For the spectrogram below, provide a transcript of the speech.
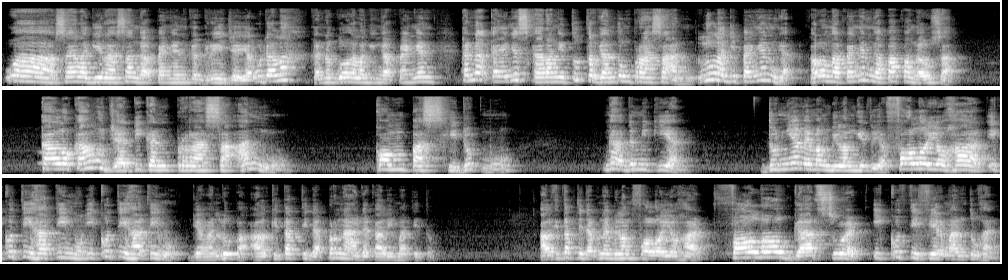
Wah, saya lagi rasa nggak pengen ke gereja. Ya udahlah, karena gue lagi nggak pengen. Karena kayaknya sekarang itu tergantung perasaan. Lu lagi pengen nggak? Kalau nggak pengen nggak apa-apa, nggak usah. Kalau kamu jadikan perasaanmu kompas hidupmu, nggak demikian. Dunia memang bilang gitu ya, follow your heart, ikuti hatimu, ikuti hatimu. Jangan lupa, Alkitab tidak pernah ada kalimat itu. Alkitab tidak pernah bilang follow your heart. Follow God's word, ikuti firman Tuhan.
